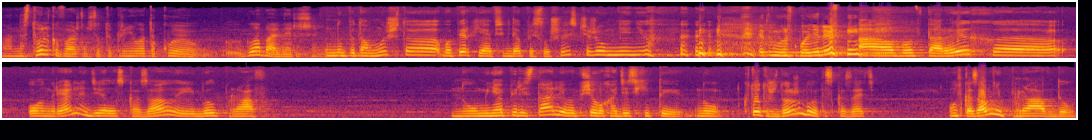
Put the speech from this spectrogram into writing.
э, настолько важно, что ты приняла такое глобальное решение. Ну, потому что, во-первых, я всегда прислушиваюсь к чужому мнению. Это мы уже поняли. А во-вторых, он реально дело сказал и был прав. Но у меня перестали вообще выходить хиты. Ну, кто-то же должен был это сказать. Он сказал мне правду,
